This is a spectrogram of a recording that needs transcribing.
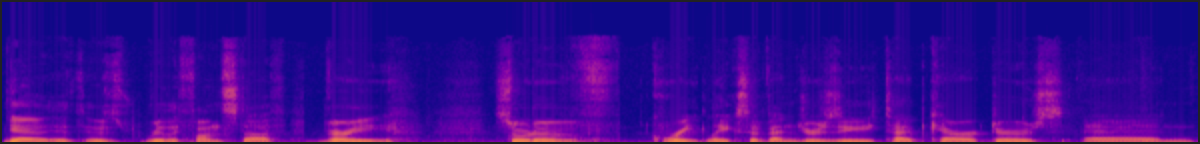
Yeah, it, it was really fun stuff. Very sort of Great Lakes Avengersy type characters, and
